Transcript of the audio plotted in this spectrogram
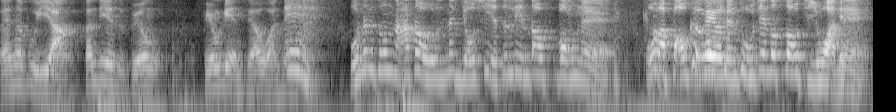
哎、那不一样三 DS 不用不用练，只要玩。哎、我那个时候拿到我那游戏也是练到疯哎、我把宝可梦全图鉴都收集完哎、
